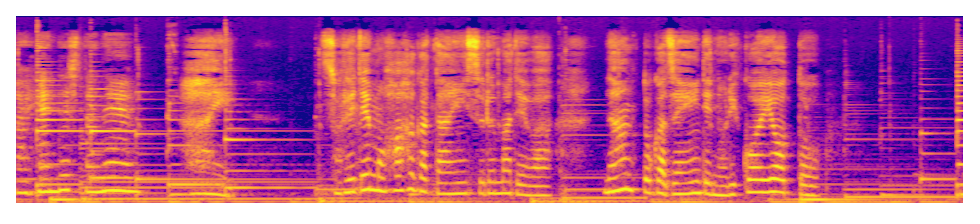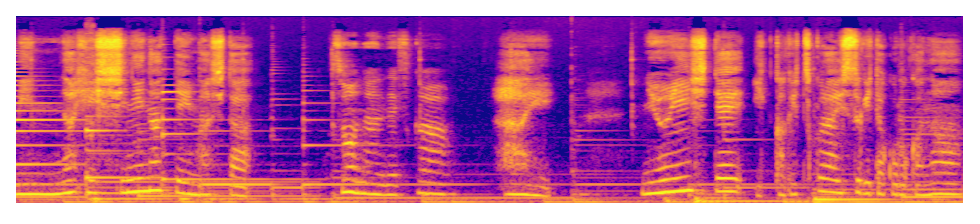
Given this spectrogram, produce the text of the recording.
大変でしたね。はい。それでも母が退院するまではなんとか全員で乗り越えようと死になっていました。そうなんですか。はい。入院して1ヶ月くらい過ぎた頃かな。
